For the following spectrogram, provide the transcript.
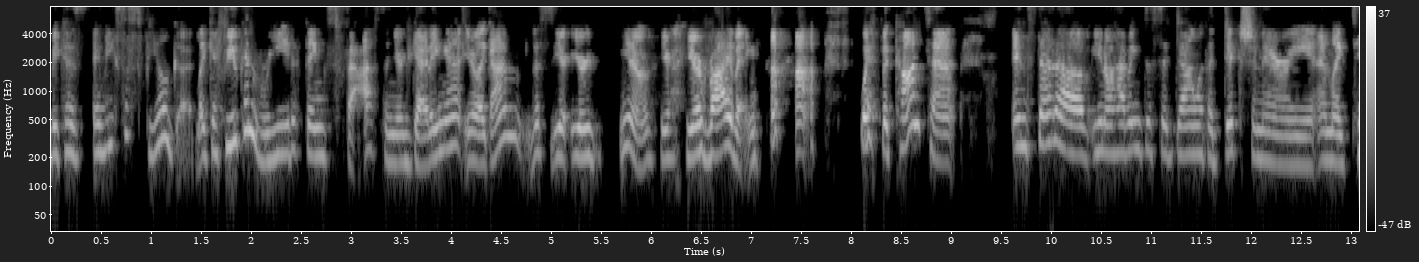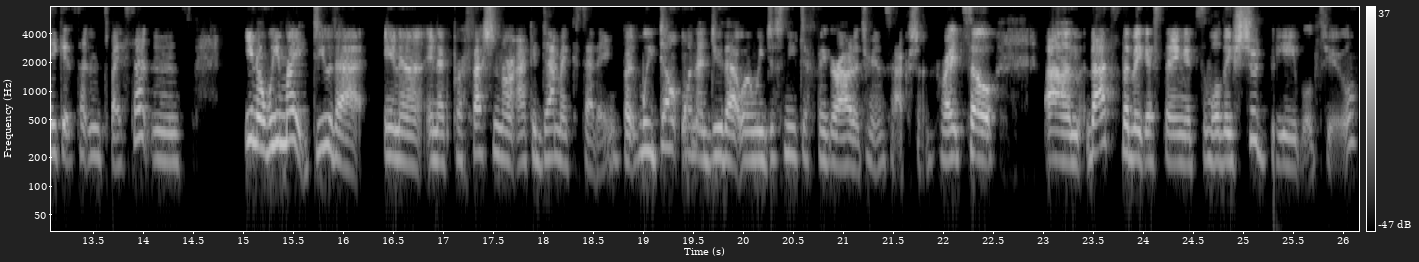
because it makes us feel good. Like if you can read things fast and you're getting it you're like i'm this you're, you're you know you're you're vibing with the content instead of you know having to sit down with a dictionary and like take it sentence by sentence you know we might do that in a in a professional or academic setting but we don't want to do that when we just need to figure out a transaction right? So um, that's the biggest thing. It's well, they should be able to.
